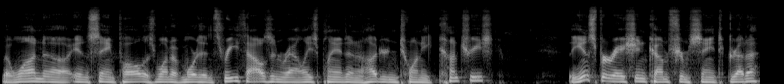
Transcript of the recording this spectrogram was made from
The one uh, in St. Paul is one of more than 3,000 rallies planned in 120 countries. The inspiration comes from St. Greta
